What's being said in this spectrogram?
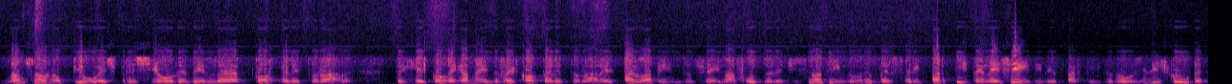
non sono più espressione del corpo elettorale perché il collegamento tra il corpo elettorale e il Parlamento, cioè la fonte legislativa, dovrebbe essere il partito e le sedi del partito dove si discute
